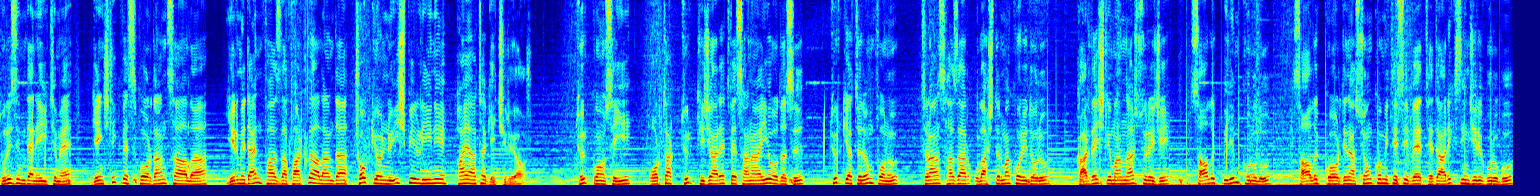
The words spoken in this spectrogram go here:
turizmden eğitime, gençlik ve spordan sağlığa, 20'den fazla farklı alanda çok yönlü işbirliğini hayata geçiriyor. Türk Konseyi, Ortak Türk Ticaret ve Sanayi Odası, Türk Yatırım Fonu, Trans Hazar Ulaştırma Koridoru, Kardeş Limanlar Süreci, Sağlık Bilim Kurulu, Sağlık Koordinasyon Komitesi ve Tedarik Zinciri Grubu,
